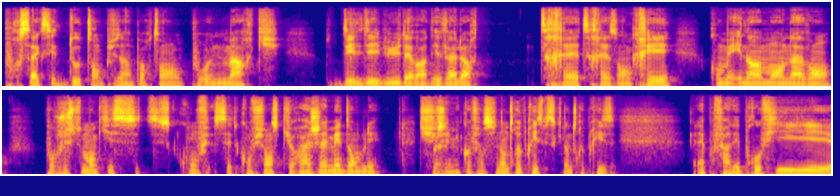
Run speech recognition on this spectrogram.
pour ça que c'est d'autant plus important pour une marque dès le début d'avoir des valeurs très très ancrées qu'on met énormément en avant pour justement qu'il y ait cette, confi- cette confiance qu'il n'y aura jamais d'emblée. Tu fais Ouais. jamais confiance en une entreprise parce qu'une entreprise elle est là pour faire des profits,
